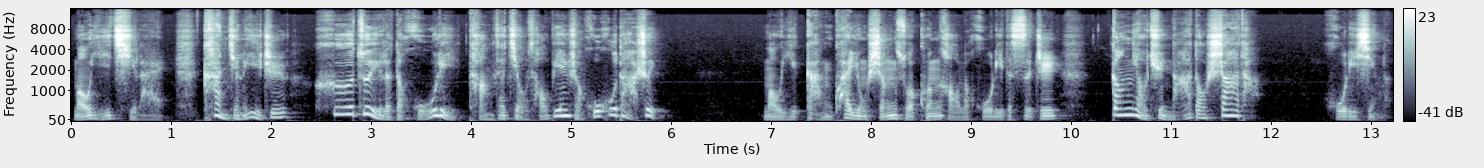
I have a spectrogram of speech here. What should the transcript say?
某乙起来，看见了一只喝醉了的狐狸躺在酒槽边上呼呼大睡。某乙赶快用绳索捆好了狐狸的四肢。刚要去拿刀杀他，狐狸醒了，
